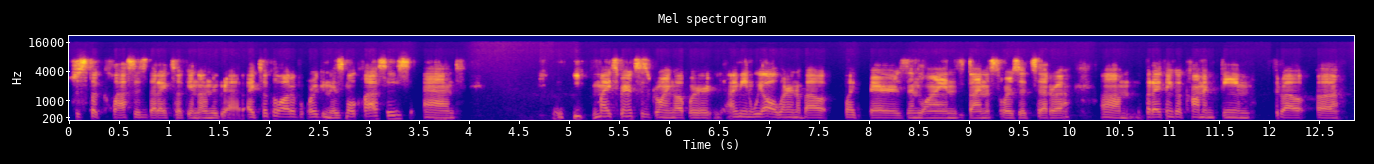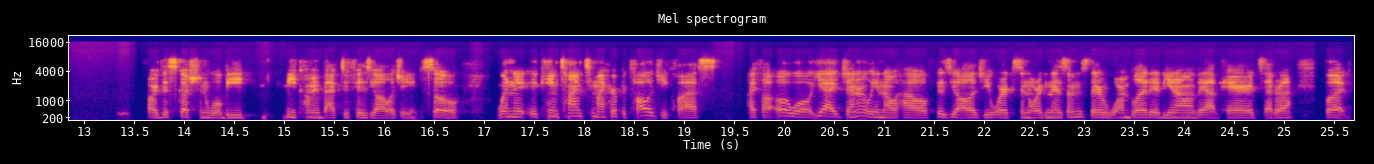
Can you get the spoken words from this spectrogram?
just the classes that I took in undergrad. I took a lot of organismal classes and my experiences growing up where i mean we all learn about like bears and lions dinosaurs etc um, but i think a common theme throughout uh, our discussion will be me coming back to physiology so when it, it came time to my herpetology class I thought, oh well, yeah, I generally know how physiology works in organisms. They're warm-blooded, you know, they have hair, etc. But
